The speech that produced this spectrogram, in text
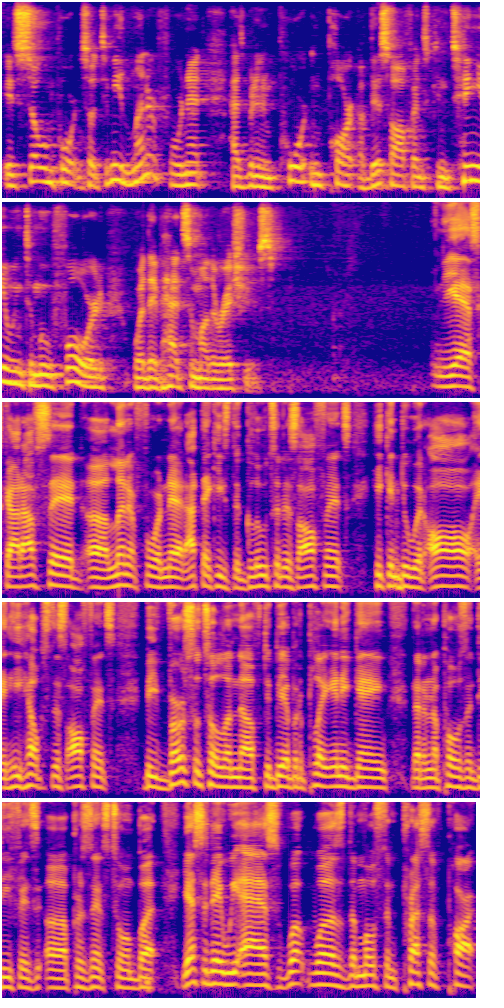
is so important. So to me, Leonard Fournette has been an important part of this offense continuing to move forward where they've had some other issues. Yeah, Scott, I've said uh, Leonard Fournette, I think he's the glue to this offense. He can do it all, and he helps this offense be versatile enough to be able to play any game that an opposing defense uh, presents to him. But yesterday we asked what was the most impressive part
